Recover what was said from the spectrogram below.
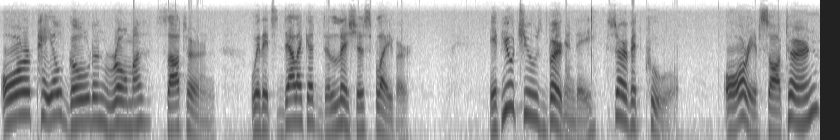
or pale golden Roma Sauterne, with its delicate, delicious flavor. If you choose Burgundy, serve it cool. Or if Sauterne,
